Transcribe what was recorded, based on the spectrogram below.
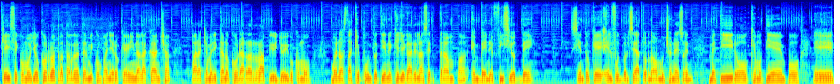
que dice como yo corro a tratar de meter mi compañero Kevin a la cancha para que Americano cobrara rápido y yo digo como bueno, ¿hasta qué punto tiene que llegar el hacer trampa en beneficio de? Siento que el fútbol se ha tornado mucho en eso, en me tiro, quemo tiempo, eh,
